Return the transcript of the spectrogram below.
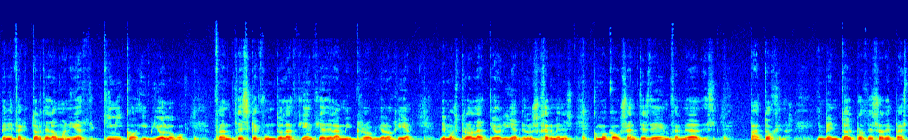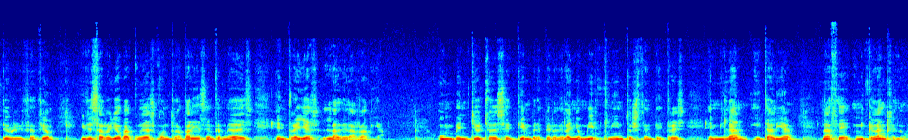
benefactor de la humanidad, químico y biólogo, francés que fundó la ciencia de la microbiología demostró la teoría de los gérmenes como causantes de enfermedades, patógenos, inventó el proceso de pasteurización y desarrolló vacunas contra varias enfermedades, entre ellas la de la rabia. Un 28 de septiembre, pero del año 1573, en Milán, Italia, nace Michelangelo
